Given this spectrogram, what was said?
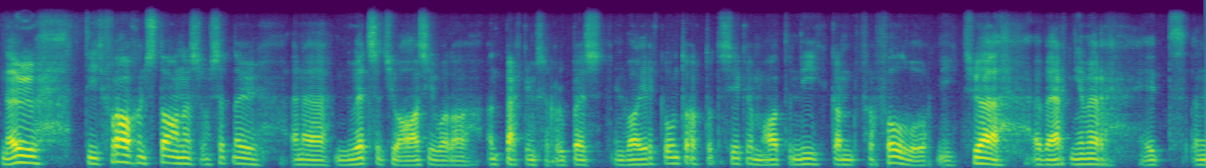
Nou Die vraag ontstaan is ons sit nou in 'n noodsituasie waar daar inperkings geroep is en waar hierdie kontrak tot 'n sekere mate nie kan vervul word nie. So 'n werknemer het in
